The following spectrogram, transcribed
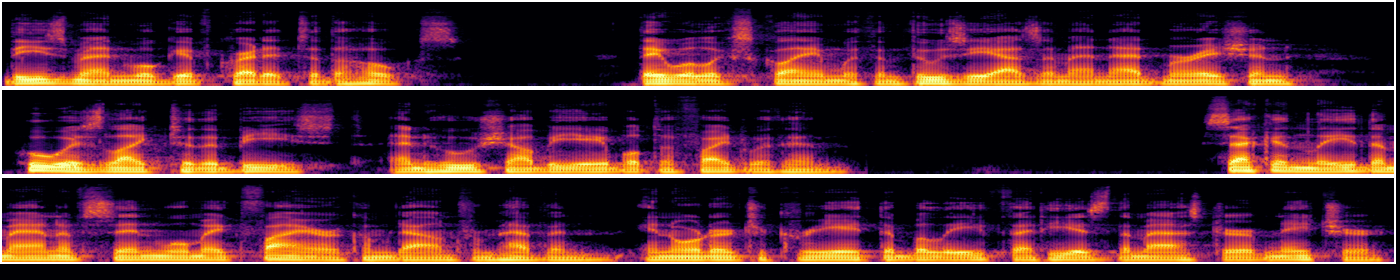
these men will give credit to the hoax. They will exclaim with enthusiasm and admiration, who is like to the beast, and who shall be able to fight with him? Secondly, the man of sin will make fire come down from heaven, in order to create the belief that he is the master of nature,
